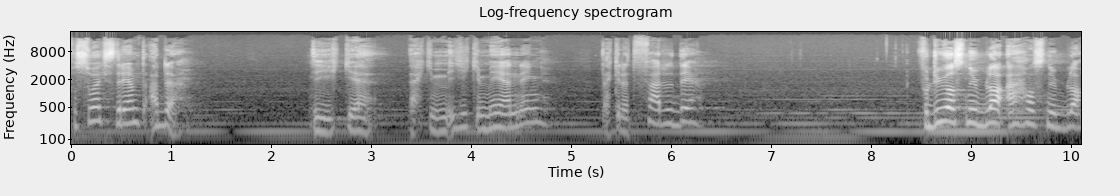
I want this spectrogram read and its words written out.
For så ekstremt er det. Det gir ikke, det ikke, ikke mening. Det er ikke rettferdig. For du har snubla, jeg har snubla.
